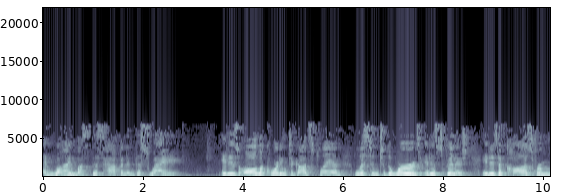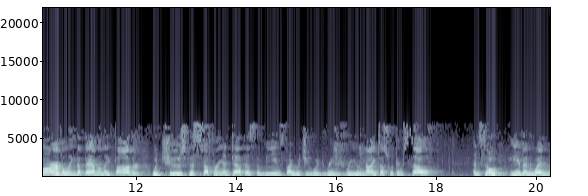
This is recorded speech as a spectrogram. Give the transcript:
And why must this happen in this way? It is all according to God's plan. Listen to the words. It is finished. It is a cause for marveling that the Heavenly Father would choose this suffering and death as the means by which He would re- reunite us with Himself. And so, even when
